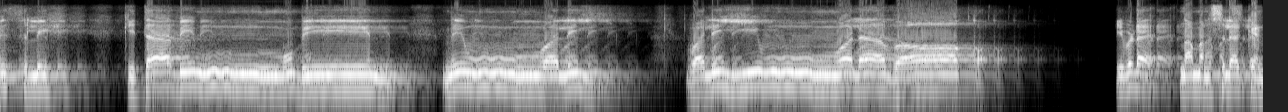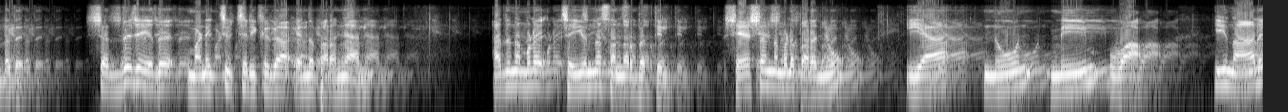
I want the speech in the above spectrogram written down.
مثله كتاب مبين من ولي വലിയും ഇവിടെ നാം മനസ്സിലാക്കേണ്ടത് ശ്രദ്ധ ചെയ്ത് മണിച്ചുച്ചരിക്കുക എന്ന് പറഞ്ഞാൽ അത് നമ്മൾ ചെയ്യുന്ന സന്ദർഭത്തിൽ ശേഷം നമ്മൾ പറഞ്ഞു യ നൂൻ മീം വ ഈ നാല്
